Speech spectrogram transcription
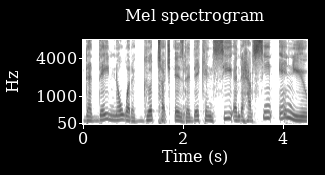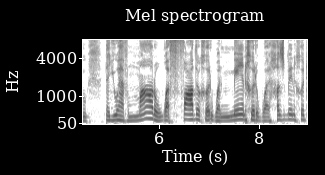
that they know what a good touch is, that they can see and they have seen in you that you have modeled what fatherhood, what manhood, what husbandhood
